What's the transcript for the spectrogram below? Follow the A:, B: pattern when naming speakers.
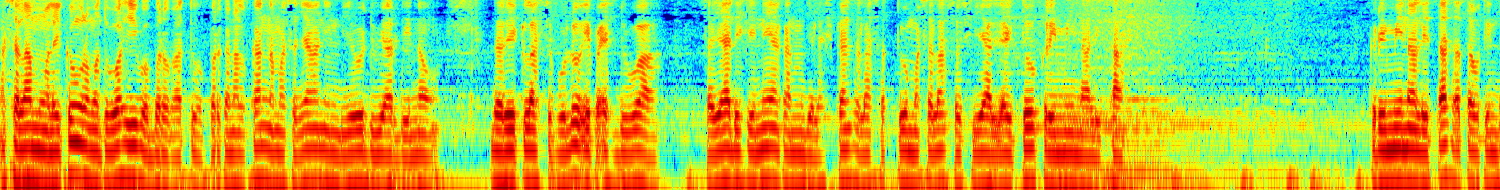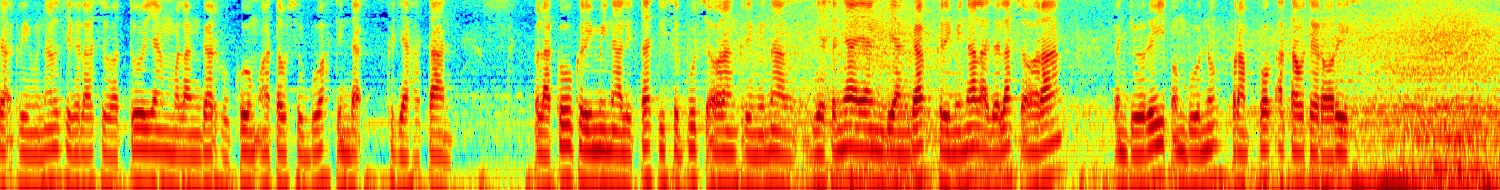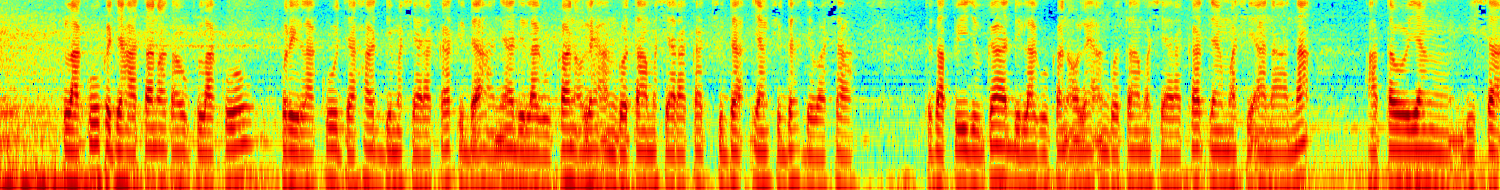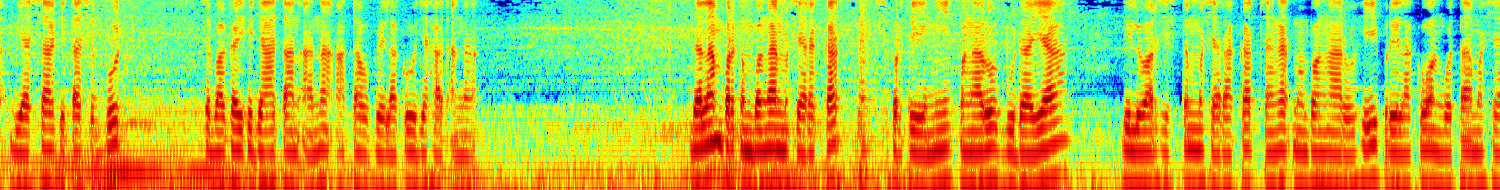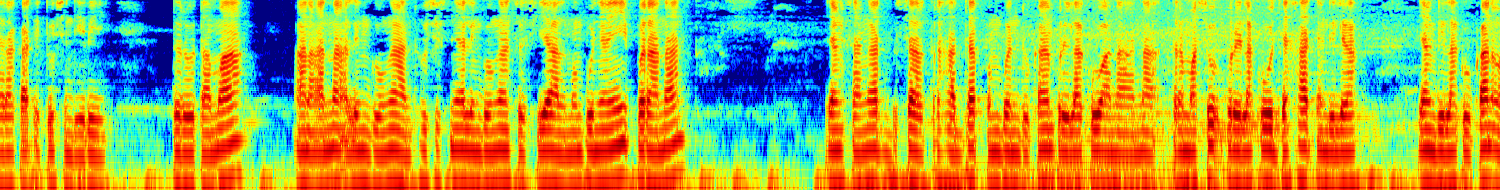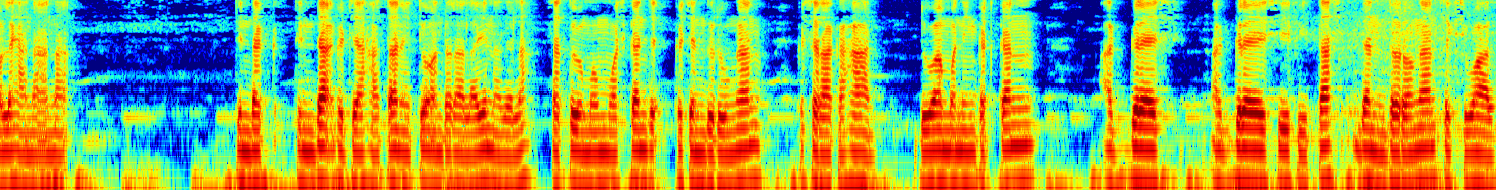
A: Assalamualaikum warahmatullahi wabarakatuh. Perkenalkan nama saya Nindyo Dwi Ardino Dari kelas 10 IPS 2 Saya di sini akan menjelaskan salah satu masalah sosial yaitu kriminalitas. Kriminalitas atau tindak kriminal segala sesuatu yang melanggar hukum atau sebuah tindak kejahatan. Pelaku kriminalitas disebut seorang kriminal. Biasanya yang dianggap kriminal adalah seorang pencuri, pembunuh, perampok, atau teroris Pelaku kejahatan atau pelaku perilaku jahat di masyarakat tidak hanya dilakukan oleh anggota masyarakat sudah yang sudah dewasa, tetapi juga dilakukan oleh anggota masyarakat yang masih anak-anak atau yang bisa biasa kita sebut sebagai kejahatan anak atau perilaku jahat anak. Dalam perkembangan masyarakat seperti ini, pengaruh budaya di luar sistem masyarakat sangat mempengaruhi perilaku anggota masyarakat itu sendiri, terutama anak-anak lingkungan, khususnya lingkungan sosial, mempunyai peranan yang sangat besar terhadap pembentukan perilaku anak-anak, termasuk perilaku jahat yang, yang dilakukan oleh anak-anak. Tindak, tindak kejahatan itu antara lain adalah satu memuaskan kecenderungan keserakahan, dua meningkatkan agres, agresivitas dan dorongan seksual.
